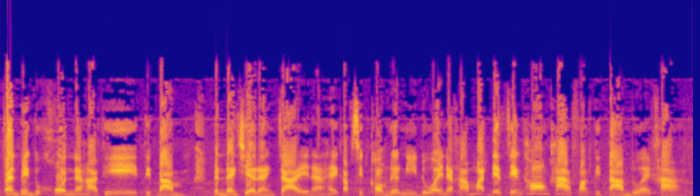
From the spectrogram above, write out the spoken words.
แฟนเพลงทุกคนนะคะ ที่ติดตามเป็นแรงเชียร์แรงใจนะให้กับซิทคอมเรื่องนี้ด้วยนะคะหมัดเด็ดเสียงทองค่ะ ฝากติดตามด้วยค่ะ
